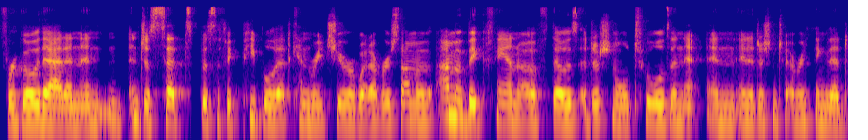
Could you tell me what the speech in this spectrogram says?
forego that and and, and just set specific people that can reach you or whatever. So i'm a, I'm a big fan of those additional tools and in, in addition to everything that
